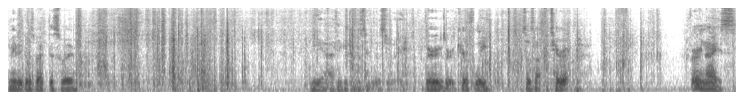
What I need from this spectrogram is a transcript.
Maybe it goes back this way. Yeah, I think it goes in this way. Very, very carefully so it's not to tear it. Very nice.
